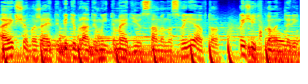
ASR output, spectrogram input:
А якщо бажаєте підібрати мультимедію саме на своє авто, пишіть в коментарі.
